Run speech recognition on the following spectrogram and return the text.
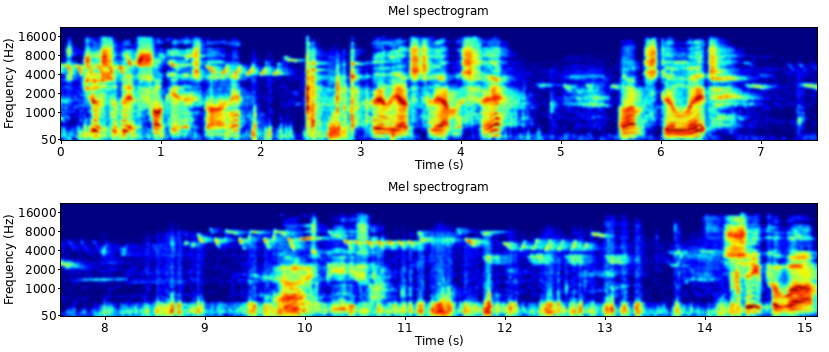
It's just a bit foggy this morning. Really adds to the atmosphere. The lamp's still lit. Oh, it's beautiful. Super warm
